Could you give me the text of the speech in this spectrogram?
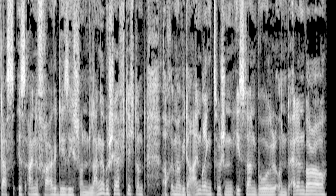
Das ist eine Frage, die sich schon lange beschäftigt und auch immer wieder einbringt. Zwischen Istanbul und Edinburgh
